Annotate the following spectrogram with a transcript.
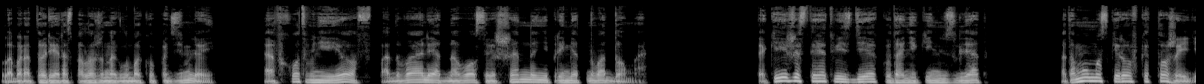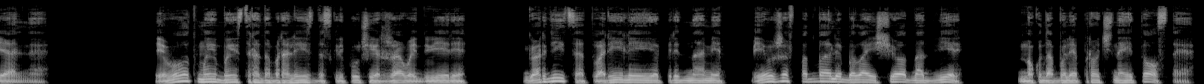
Лаборатория расположена глубоко под землей, а вход в нее в подвале одного совершенно неприметного дома. Такие же стоят везде, куда ни кинь взгляд, потому маскировка тоже идеальная. И вот мы быстро добрались до скрипучей ржавой двери, гвардейцы отворили ее перед нами, и уже в подвале была еще одна дверь, но куда более прочная и толстая.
